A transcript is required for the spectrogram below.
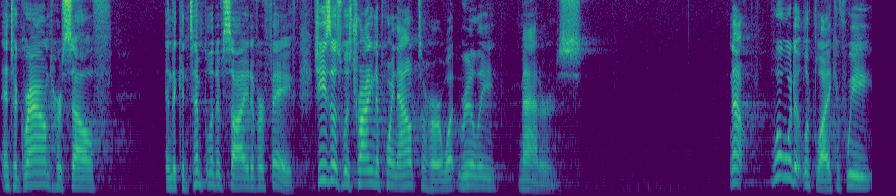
and to ground herself in the contemplative side of her faith. Jesus was trying to point out to her what really matters. Now, what would it look like if we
